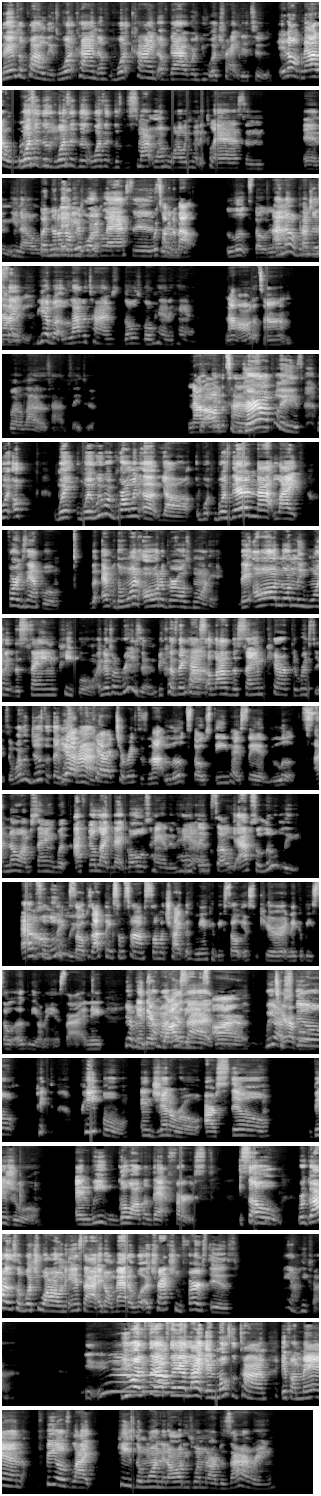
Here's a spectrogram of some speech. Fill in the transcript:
Name some qualities. What kind of what kind of guy were you attracted to? it. Don't matter. What, Was it the was it the was it the, the smart one who always went to class and and you know But no, no, no, maybe we're- wore we're- glasses? We're talking and- about looks though, not I know, but I'm just saying. personality. Yeah, but a lot of times those go hand in hand. Not all the time. But a lot of the times they do. Not all the time. Girl, please. When oh, when when we were growing up, y'all, w- was there not like, for example, the the one all the girls wanted? They all normally wanted the same people, and there's a reason because they had a lot of the same characteristics. It wasn't just that they were yeah, fine. characteristics, not looks though. Steve has said looks. I know I'm saying, but I feel like that goes hand in hand. You think so? Yeah, absolutely, absolutely. think so because I think sometimes some attractive men can be so insecure and they could be so ugly on the inside, and they Yeah, but and their qualities inside, are we are terrible. still pe- people in general are still visual, and we go off of that first. So regardless of what you are on the inside, it don't matter. What attracts you first is, yeah, he fine. You understand what I'm saying? Like, and most of the time, if a man feels like he's the one that all these women are desiring,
